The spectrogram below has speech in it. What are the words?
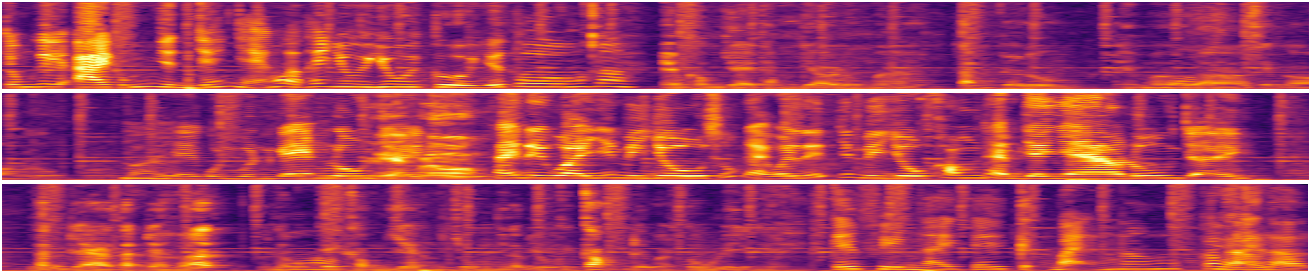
Trong khi ai cũng nhìn dán nhãn là thấy vui vui cười dễ thương ha. Em không về thăm vợ luôn mà tách ra luôn. Em ở ờ, sài gòn luôn. Bởi vậy quỳnh quỳnh ghen luôn Ghen chị. luôn. thấy đi quay với mizu suốt ngày quay clip với mizu không thèm về nhà luôn chị tách ra tách ra hết. Là một cái không gian chung như là vô cái cốc để mà tu luyện cái phim này cái kịch bản nó có Dạ. thể là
